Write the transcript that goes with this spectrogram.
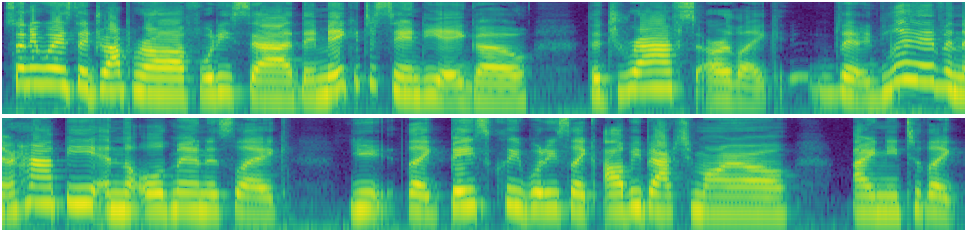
So, anyways, they drop her off. Woody's sad. They make it to San Diego. The giraffes are like, they live and they're happy. And the old man is like, you, like, basically, Woody's like, I'll be back tomorrow. I need to, like,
